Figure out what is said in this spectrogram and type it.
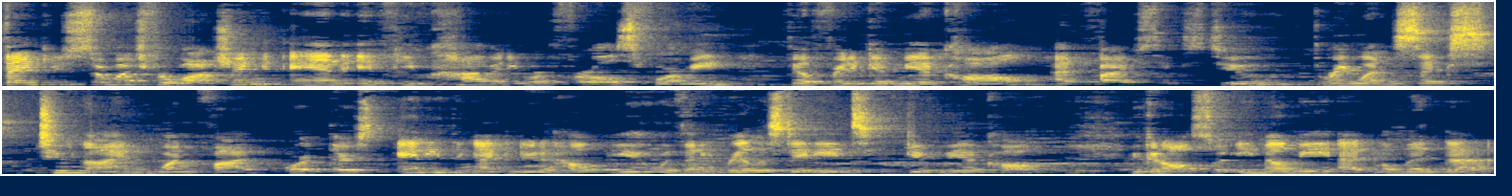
Thank you so much for watching, and if you have any referrals for me, feel free to give me a call at 562-316-2915, or if there's anything I can do to help you with any real estate needs, give me a call. You can also email me at melinda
